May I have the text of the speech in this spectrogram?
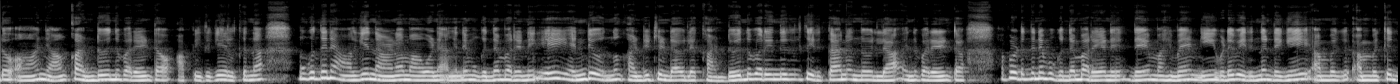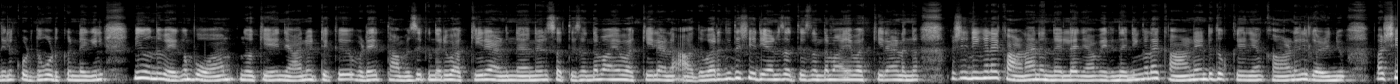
കണ്ടോ? ആ ഞാൻ കണ്ടു എന്ന് പറയട്ടോ അപ്പം ഇത് കേൾക്കുന്ന മുകുന്ദൻ ആകെ നാണമാവാണ്. അങ്ങനെ മുകുന്ദൻ പറയണേ ഏയ് എന്റെ ഒന്നും കണ്ടിട്ടുണ്ടാവില്ല. കണ്ടു എന്ന് പറയുന്നതിൽ തിരുത്താനൊന്നുമില്ല എന്ന് പറയട്ടോ അപ്പോൾ ഉടൻ തന്നെ മുകുന്ദൻ പറയാണ് ദേ മഹിമ നീ ഇവിടെ വരുന്നുണ്ടെങ്കിൽ അമ്മ അമ്മയ്ക്ക് എന്തെങ്കിലും കൊടുത്തു കൊടുക്കുന്നുണ്ടെങ്കിൽ നീ ഒന്ന് വേഗം പോകാൻ നോക്കിയേ. ഞാൻ ഒറ്റയ്ക്ക് ഇവിടെ താമസിക്കുന്ന ഒരു വക്കീലാണ്. ഞാനൊരു സത്യസന്ധമായ വക്കീലാണ്. അത് പറഞ്ഞത് ശരിയാണ് സത്യസന്ധമായ വക്കീലാണെന്ന്. പക്ഷേ നിങ്ങളെ കാണാനൊന്നുമല്ല ഞാൻ വരുന്നത്. നിങ്ങളെ കാണേണ്ടതൊക്കെ ഞാൻ കാണൽ കഴിഞ്ഞു. പക്ഷേ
